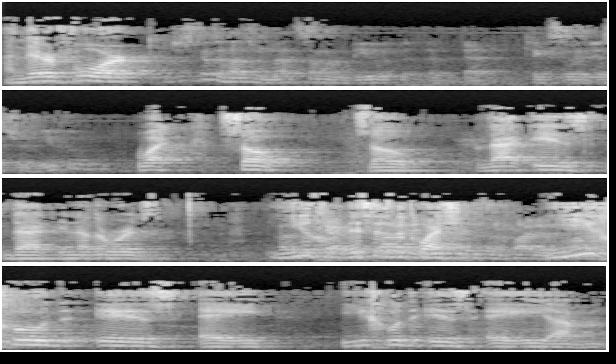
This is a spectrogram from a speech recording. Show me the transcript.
And therefore, just because a husband lets someone be with it, that, that takes away the issue of. What? So, so that is that. In other words, Yichud, this is the question. Yichud is a, Yichud is a, um,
